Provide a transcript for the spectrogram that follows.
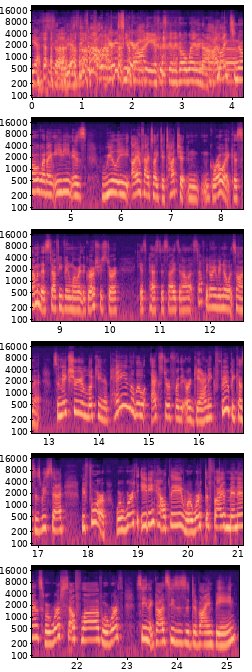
Yes. So yeah, think about what Very you put in your scary. body if it's going to go away or not. I like to know what I'm eating is really. I in fact like to touch it and, and grow it because some of this stuff, even when we're at the grocery store, gets pesticides and all that stuff. We don't even know what's on it. So make sure you're looking and paying the little extra for the organic food because, as we said before, we're worth eating healthy. We're worth the five minutes. We're worth self love. We're worth seeing that God sees us as a divine being.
